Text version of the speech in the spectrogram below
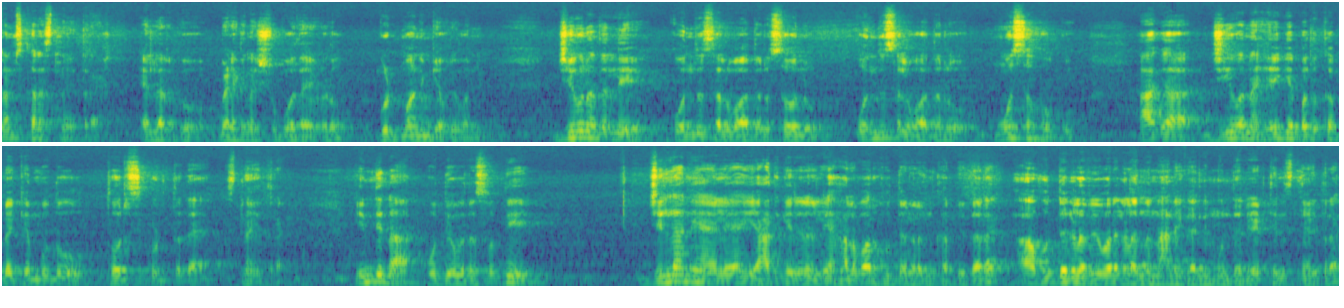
ನಮಸ್ಕಾರ ಸ್ನೇಹಿತರೆ, ಎಲ್ಲರಿಗೂ ಬೆಳಗಿನ ಶುಭೋದಯಗಳು. ಗುಡ್ ಮಾರ್ನಿಂಗ್ ಎವ್ರಿ ಒನ್ ಜೀವನದಲ್ಲಿ ಒಂದು ಸಲವಾದರೂ ಸೋಲು, ಒಂದು ಸಲವಾದರೂ ಮೋಸ ಹೋಗು. ಆಗ ಜೀವನ ಹೇಗೆ ಬದುಕಬೇಕೆಂಬುದು ತೋರಿಸಿಕೊಡುತ್ತದೆ ಸ್ನೇಹಿತರೆ. ಇಂದಿನ ಉದ್ಯೋಗದ ಸುದ್ದಿ, ಜಿಲ್ಲಾ ನ್ಯಾಯಾಲಯ ಯಾದಗಿರಿನಲ್ಲಿ ಹಲವಾರು ಹುದ್ದೆಗಳನ್ನು ಕರೆದಿದ್ದಾರೆ. ಆ ಹುದ್ದೆಗಳ ವಿವರಗಳನ್ನು ನಾನೀಗ ನಿಮ್ಮ ಮುಂದೆ ನೀಡ್ತೀನಿ ಸ್ನೇಹಿತರೆ.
